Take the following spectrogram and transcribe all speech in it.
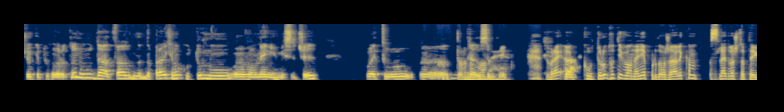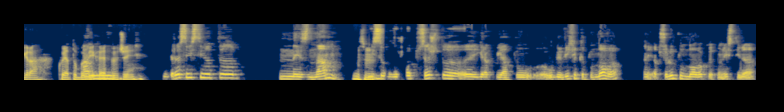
чуе като хората, но да, това направих едно културно а, вълнение, мисля, че което а, трябва да се Добре, да. а културното ти вълнение продължава ли към следващата игра, която обявиха ами, FFG? Интересна истината, не знам. В смисъл, защото същата игра, която обявиха като нова, нали, абсолютно нова, която наистина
